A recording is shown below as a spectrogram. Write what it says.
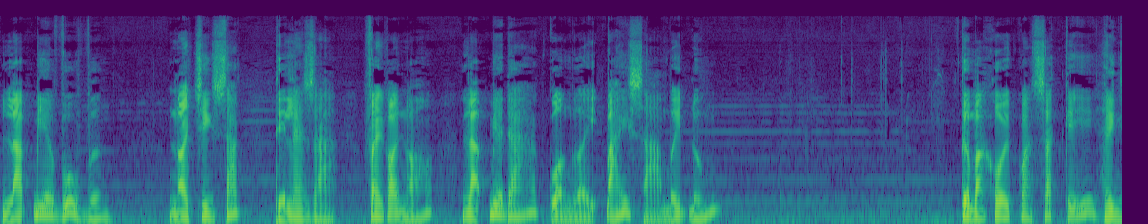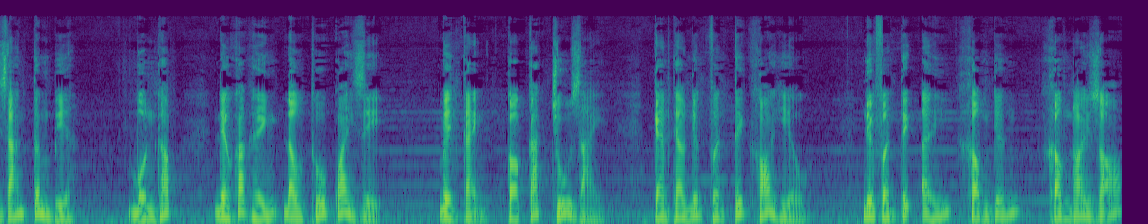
Là bia vũ vương. Nói chính xác thì lẽ ra Phải gọi nó là bia đá Của người bái xà mới đúng. Từ mà khôi quan sát kỹ Hình dáng tấm bia Bốn góc đều khắc hình đầu thú quái dị. Bên cạnh có các chú giải Kèm theo những phân tích khó hiểu. Nhưng phân tích ấy không những Không nói rõ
